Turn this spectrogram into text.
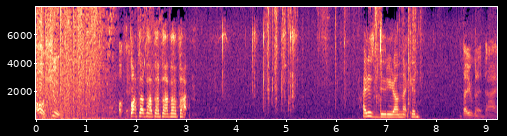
oh shoot. Okay. Blah blah blah blah blah blah blah. I just dutied on that kid. I thought you were gonna die.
